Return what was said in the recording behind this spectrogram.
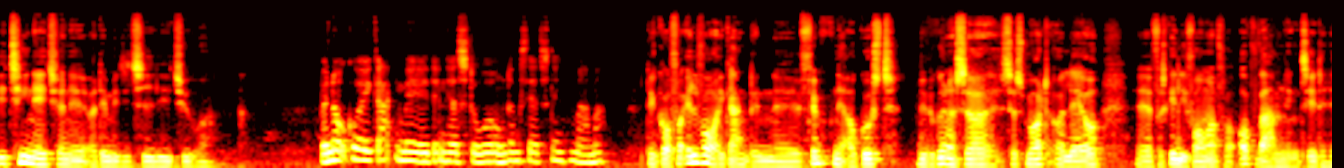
det er teenagerne og dem i de tidlige 20'ere. Hvornår går I i gang med den her store ungdomssatsning, Mamma? Den går for 11 år i gang den 15. august vi begynder så, så småt at lave øh, forskellige former for opvarmning til det.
